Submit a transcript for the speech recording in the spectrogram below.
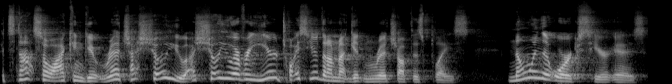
It's not so I can get rich. I show you. I show you every year, twice a year, that I'm not getting rich off this place. No one that works here is.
